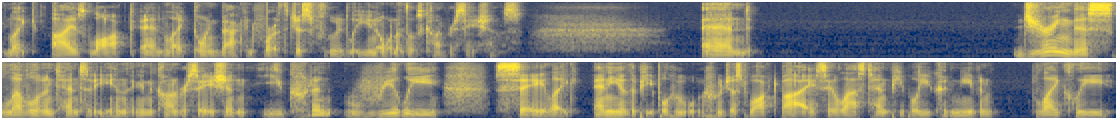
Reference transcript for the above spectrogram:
like eyes locked and like going back and forth just fluidly. You know one of those conversations. And during this level of intensity in the, in the conversation, you couldn't really say like any of the people who who just walked by, say the last 10 people, you couldn't even likely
